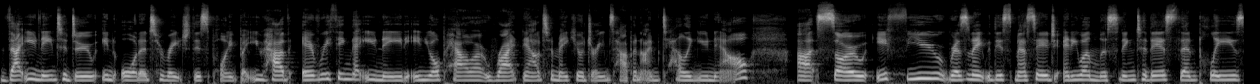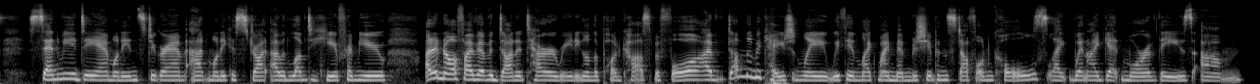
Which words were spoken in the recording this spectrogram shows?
that you need to do in order to reach this point, but you have everything that you need in your power right now to make your dreams happen. I'm telling you now. Uh, so, if you resonate with this message, anyone listening to this, then please send me a DM on Instagram at Monica Strutt. I would love to hear from you. I don't know if I've ever done a tarot reading on the podcast before. I've done them occasionally within like my membership and stuff on calls, like when I get more of these, um,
